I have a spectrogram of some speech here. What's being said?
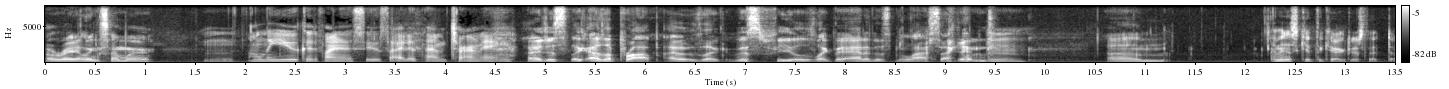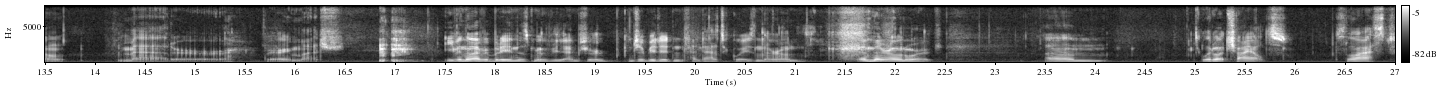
a railing somewhere. Mm. Only you could find a suicide attempt charming. I just like as a prop, I was like, this feels like they added this in the last second. Mm. Um, I'm gonna skip the characters that don't matter very much. Even though everybody in this movie, I'm sure, contributed in fantastic ways in their own in their own work. Um, what about Childs? It's the last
